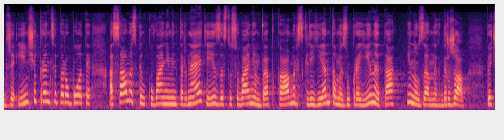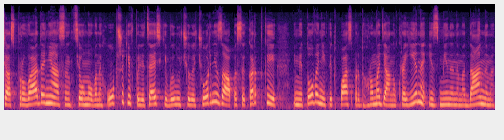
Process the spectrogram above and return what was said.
вже інші принципи роботи, а саме спілкування в інтернеті із застосуванням веб-камер з клієнтами з України та іноземних держав. Під час проведення санкціонованих обшуків поліцейські вилучили чорні записи, картки, імітовані під паспорт громадян України із зміненими даними,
